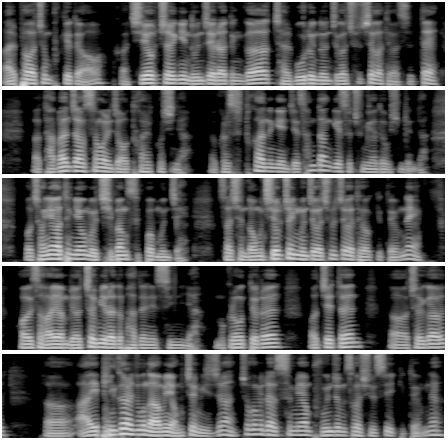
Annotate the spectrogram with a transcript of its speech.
알파가 좀 붙게 돼요. 그러니까 지역적인 논제라든가 잘 모르는 논제가 출제가 되었을 때 어, 답안 작성을 이제 어떻게 할 것이냐. 어, 그걸 습득하는 게 이제 3단계에서 중요하다고 보시면 된다. 뭐 정예 같은 경우 뭐 지방세법 문제 사실 너무 지역적인 문제가 출제가 되었기 때문에 거기서 과연 몇 점이라도 받아낼 수 있느냐. 뭐 그런 것들은 어쨌든 어, 저희가 어, 아예 빈칸을 두고 나오면 0점이지만 조금이라도 쓰면 부분 점수가 줄 수 있기 때문에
